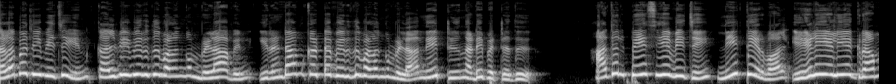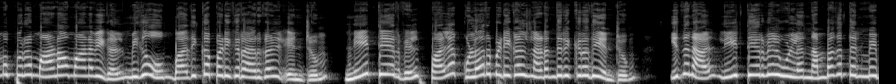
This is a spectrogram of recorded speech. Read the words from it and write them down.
தளபதி விஜயின் கல்வி விருது வழங்கும் விழாவின் இரண்டாம் கட்ட விருது வழங்கும் விழா நேற்று நடைபெற்றது. அதில் பேசிய விஜய் நீட் தேர்வால் ஏழை எளிய கிராமப்புற மாணவ மாணவிகள் மிகவும் பாதிக்கப்படுகிறார்கள் என்றும் நீட் தேர்வில் பல குளறுபடிகள் நடந்திருக்கிறது என்றும் இதனால் நீட் தேர்வில் உள்ள நம்பகத்தன்மை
